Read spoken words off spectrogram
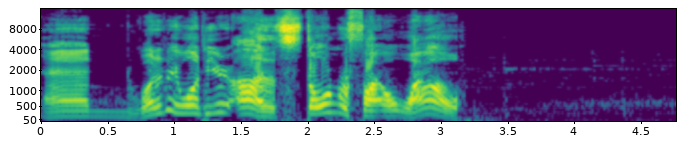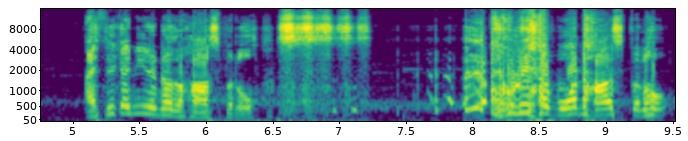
And what did I want here? Ah, the stone refine. Oh, wow. I think I need another hospital. I only have one hospital.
